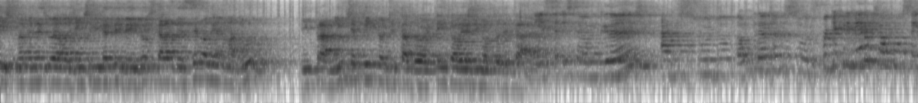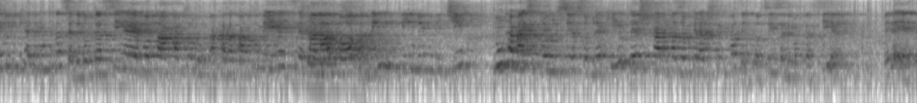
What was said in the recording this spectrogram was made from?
isso, na Venezuela a gente liga a TV e vê os caras descendo a lenha Maduro, e para mídia quem que é o ditador, quem que é o regime autoritário? Esse, esse é um grande absurdo, é um grande absurdo. Porque primeiro que é o conceito do que é democracia. A democracia é votar a, quatro- a cada quatro meses, você vai lá, vota bem limpinho, bem bonitinho, nunca mais se pronuncia sobre aquilo, deixa o cara fazer o que ele acha que tem que fazer. Então, se isso é democracia, beleza.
